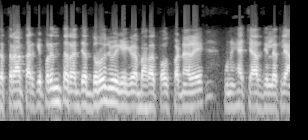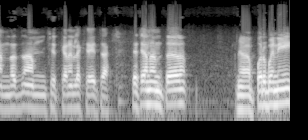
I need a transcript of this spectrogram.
सतरा तारखेपर्यंत राज्यात दररोज वेगवेगळ्या भागात पाऊस पडणार आहे. म्हणून ह्या चार जिल्ह्यातले अंदाज शेतकऱ्यांना लक्षात द्यायचा त्याच्यानंतर परभणी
